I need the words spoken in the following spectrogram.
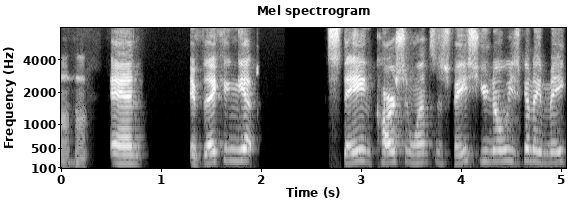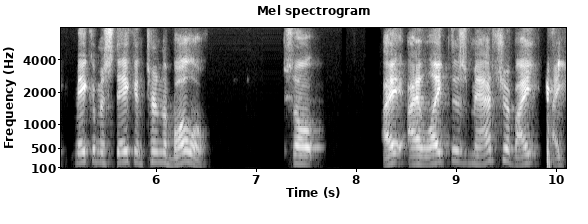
Mm-hmm. And if they can get stay in Carson Wentz's face, you know he's going to make make a mistake and turn the ball over. So I I like this matchup. I I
